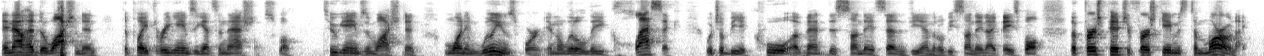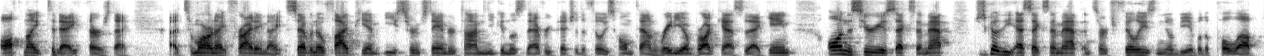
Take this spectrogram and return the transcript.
they now head to Washington to play three games against the Nationals. Well, two games in Washington, one in Williamsport in the Little League Classic which will be a cool event this Sunday at 7 p.m. It'll be Sunday night baseball. But first pitch of first game is tomorrow night, off night today, Thursday, uh, tomorrow night, Friday night, 7:05 p.m. Eastern Standard Time. You can listen to every pitch of the Phillies hometown radio broadcast of that game on the SiriusXM app. Just go to the SXM app and search Phillies, and you'll be able to pull up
